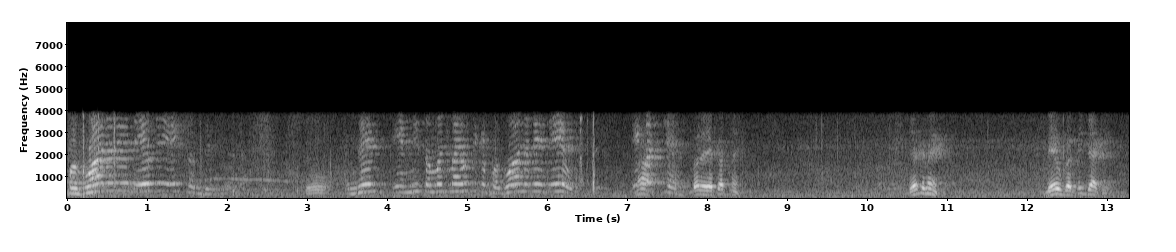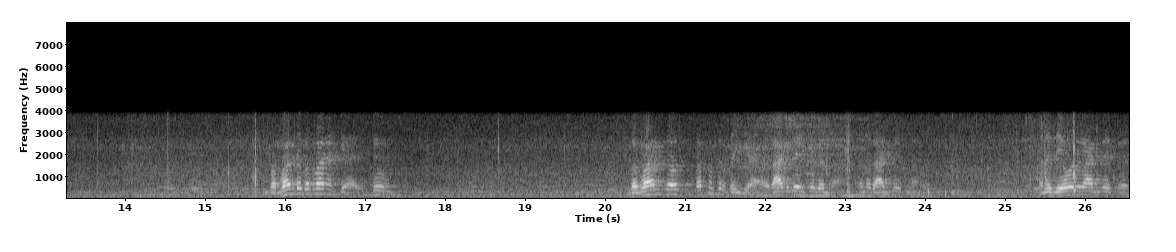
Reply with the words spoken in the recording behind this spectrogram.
ભગવાન અને દેવ ને એક સમજે છે એમને એમની સમજમાં એવું છે કે ભગવાન અને દેવ એક જ નહીં. એક નહીં. દેવ ગતિ જાગે. ભગવાન તો ભગવાન જ કહેવાય. શું? ભગવાન તો સ્વતંત્ર થઈ ગયા. રાગદેશ વગરના એનો રાગદેશ ના અને દેવો રાગદેશ હોય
